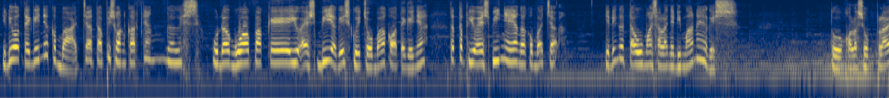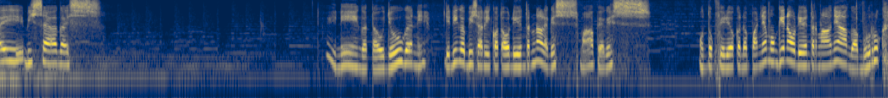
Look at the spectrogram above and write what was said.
Jadi OTG-nya kebaca tapi sound cardnya enggak guys. Udah gua pakai USB ya guys. Gue coba ke OTG-nya tetap USB-nya ya nggak kebaca. Jadi nggak tahu masalahnya di mana ya guys tuh. Kalau supply bisa guys. Ini nggak tahu juga nih. Jadi nggak bisa record audio internal ya guys. Maaf ya guys. Untuk video ke depannya mungkin audio internalnya agak buruk.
